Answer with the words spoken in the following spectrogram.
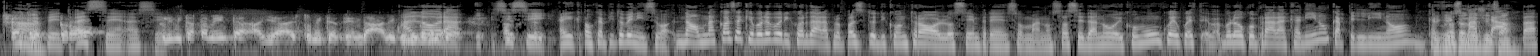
sempre capito, però eh sì, eh sì. limitatamente agli, agli strumenti aziendali. Allora, comunque- sì, sì, hai- ho capito benissimo. No, una cosa che volevo ricordare a proposito di controllo, sempre, insomma, non so se da noi, comunque, queste- volevo comprare a Canino un cappellino, uno smart ci cap. fa?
